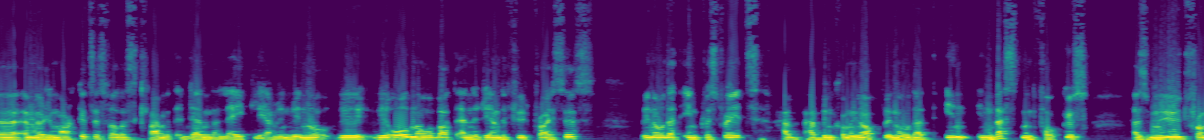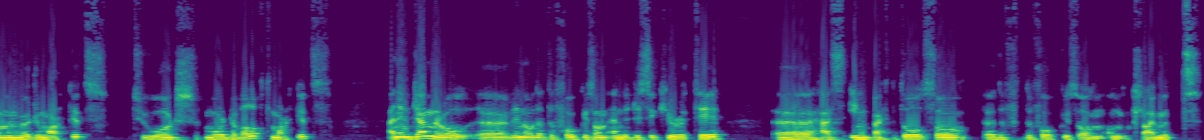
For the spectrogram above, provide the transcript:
uh, emerging markets as well as climate agenda lately. I mean, we all know about energy and the food prices. We know that interest rates have, been coming up. We know that in investment focus has moved from emerging markets towards more developed markets. And in general, uh, we know that the focus on energy security uh, has impacted also uh, the, focus on, climate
